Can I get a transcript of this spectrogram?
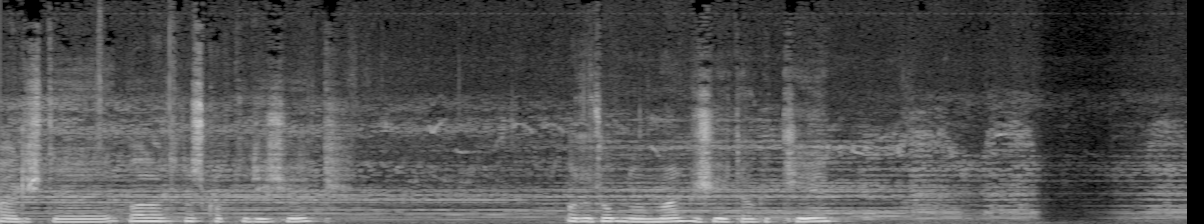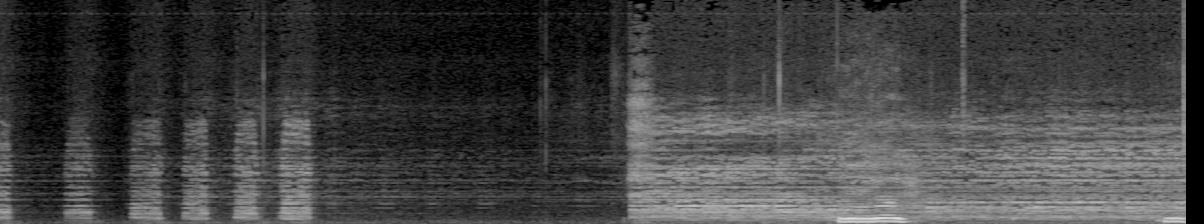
Hayır işte bağlantımız koptu diyecek. O da çok normal bir şey tabii ki. Ay ay. Hı.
